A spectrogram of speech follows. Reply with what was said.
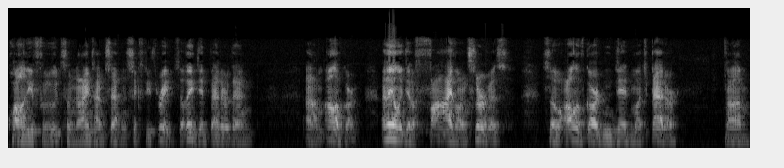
quality of food, so 9 times 7 is 63. So they did better than um, Olive Garden. And they only did a 5 on service, so Olive Garden did much better. Um,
